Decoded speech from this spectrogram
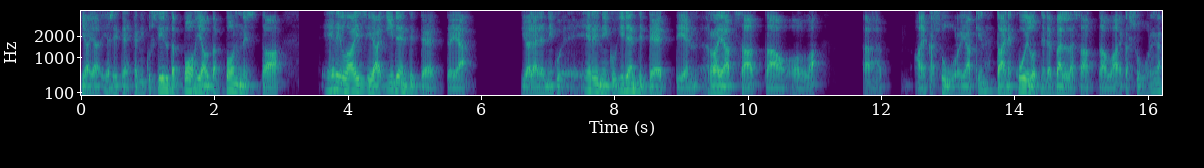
Ja, ja, ja sitten ehkä niin kuin, siltä pohjalta ponnistaa erilaisia identiteettejä ja näiden niin kuin eri niin kuin identiteettien rajat saattaa olla ää, aika suuriakin, tai ne kuilut niiden välillä saattaa olla aika suuria.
